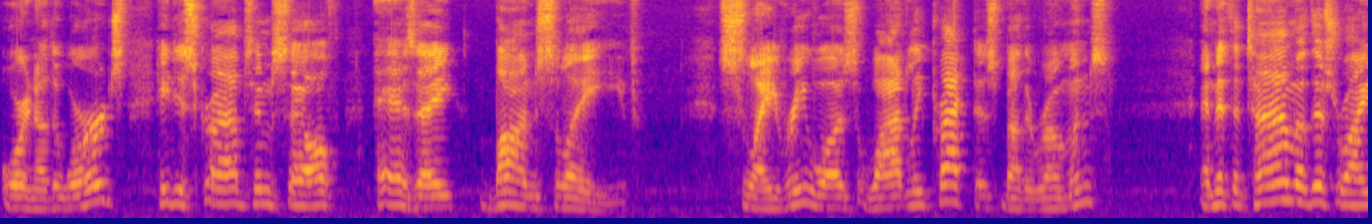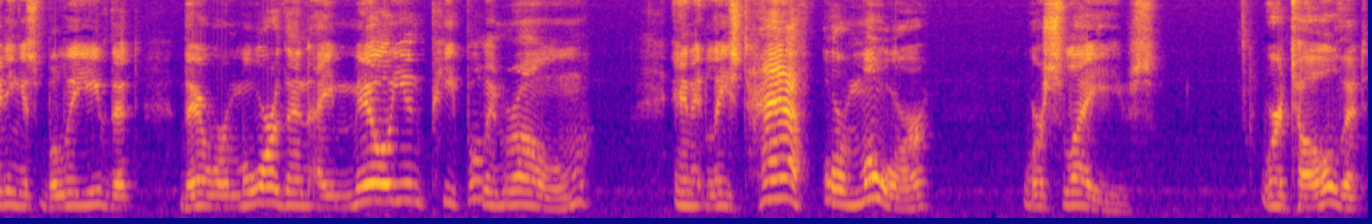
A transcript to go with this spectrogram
or in other words, he describes himself as a bondslave. Slavery was widely practiced by the Romans, and at the time of this writing it's believed that there were more than a million people in Rome, and at least half or more were slaves. We're told that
